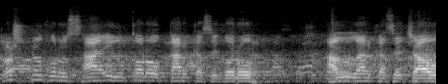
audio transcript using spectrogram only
প্রশ্ন করো, সাইল করো, কার কাছে করো? আল্লাহর কাছে চাও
